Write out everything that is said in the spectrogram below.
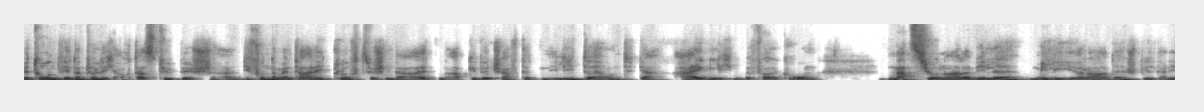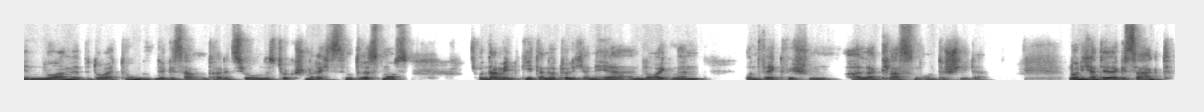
Betont wird natürlich, auch das typisch, äh, die fundamentale Kluft zwischen der alten, abgewirtschafteten Elite und der eigentlichen Bevölkerung, Nationaler Wille, Milli-Irade, spielt eine enorme Bedeutung in der gesamten Tradition des türkischen Rechtszentrismus. Und damit geht dann natürlich einher ein Leugnen und Wegwischen aller Klassenunterschiede. Nun, ich hatte ja gesagt,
